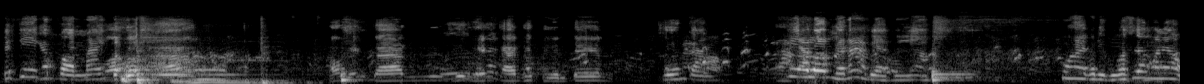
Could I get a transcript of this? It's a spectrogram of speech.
ไปซี่กันก่อนไหมเขาเห็นการคือเห็นการเขาตื่นเต้นเคินกันมีอารมณ์เหรอหน้าแบบนี้อะผู้ให้คนนี้กูก็เสื่องมาแล้ว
